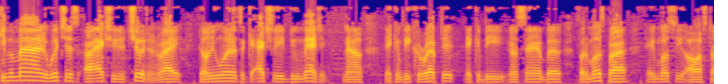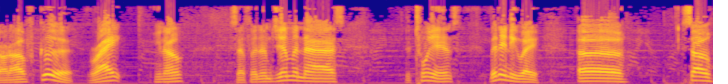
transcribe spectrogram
Keep in mind, witches are actually the children, right? The only ones that can actually do magic. Now, they can be corrupted. They could be, you know what I'm saying? But for the most part, they mostly all start off good, right? You know? Except for them Geminis, the twins. But anyway, uh, so,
